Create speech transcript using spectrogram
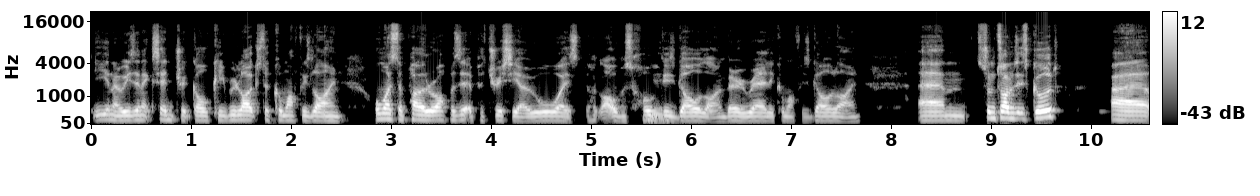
you know, he's an eccentric goalkeeper who likes to come off his line, almost the polar opposite of Patricio, who always like, almost hugged Mm. his goal line, very rarely come off his goal line. Um, sometimes it's good, uh,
